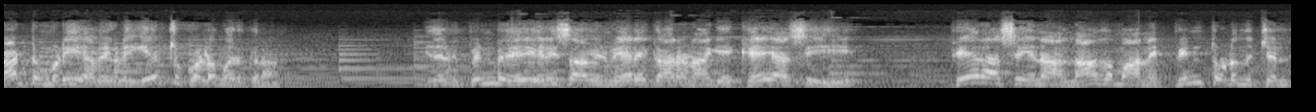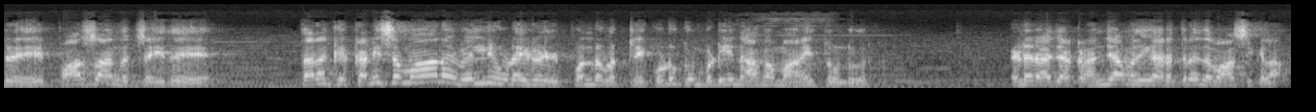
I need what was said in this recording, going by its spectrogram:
காட்டும்படி அவைகளை ஏற்றுக்கொள்ள மறுக்கிறான். இதற்கு பின்பு எலிசாவின் வேலைக்காரனாகிய கேயாசி பேராசையினால் நாகமானை பின்தொடர்ந்து சென்று பாசாங்கு செய்து தனக்கு கணிசமான வெள்ளி உடைகள் போன்றவற்றை கொடுக்கும்படி நாகமானை தூண்டுகிறான். ரெண்டு ராஜாக்கள் அஞ்சாம் அதிகாரத்தில் இதை வாசிக்கலாம்.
